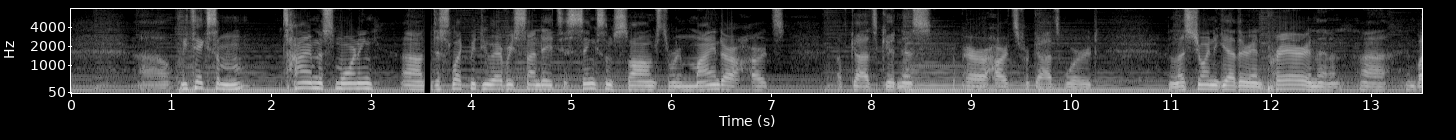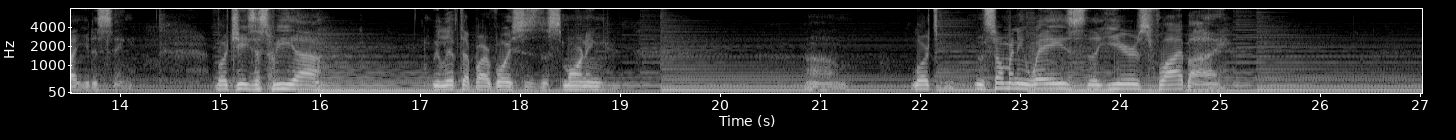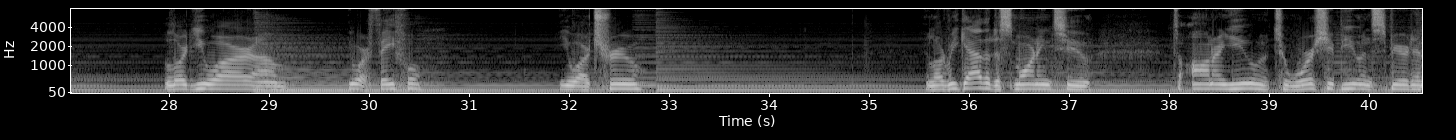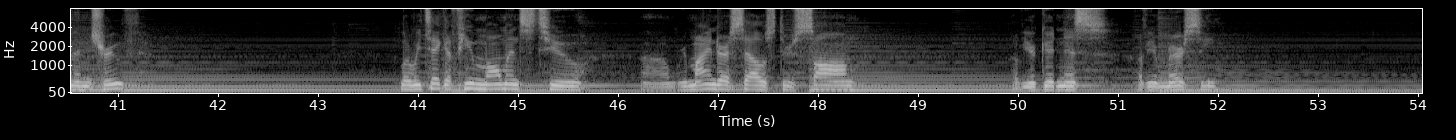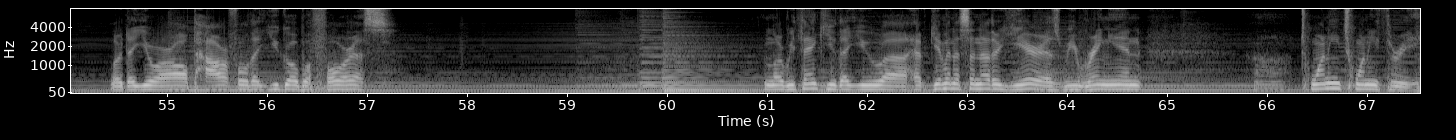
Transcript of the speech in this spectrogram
uh, we take some time this morning, uh, just like we do every Sunday, to sing some songs to remind our hearts of God's goodness, prepare our hearts for God's word. And let's join together in prayer and then uh, invite you to sing. Lord Jesus, we, uh, we lift up our voices this morning. Um, Lord, in so many ways, the years fly by. Lord, you are. Um, you are faithful. You are true. And Lord, we gather this morning to, to honor you, to worship you in spirit and in truth. Lord, we take a few moments to uh, remind ourselves through song of your goodness, of your mercy. Lord, that you are all powerful, that you go before us. And Lord, we thank you that you uh, have given us another year as we ring in uh, 2023.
